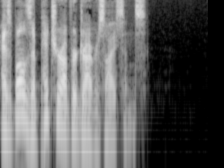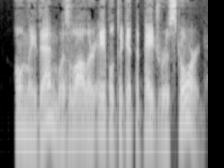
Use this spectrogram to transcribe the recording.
as well as a picture of her driver's license. Only then was Lollar able to get the page restored.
